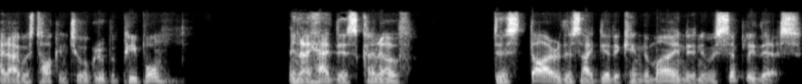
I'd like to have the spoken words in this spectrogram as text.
I was talking to a group of people, and I had this kind of this thought or this idea that came to mind, and it was simply this:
